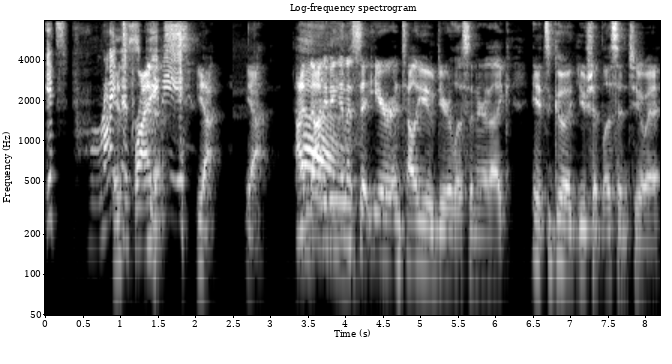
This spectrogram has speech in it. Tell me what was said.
it's Primus. it's Primus. baby. Yeah, yeah. I'm not even Ah. gonna sit here and tell you, dear listener, like it's good. You should listen to it.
